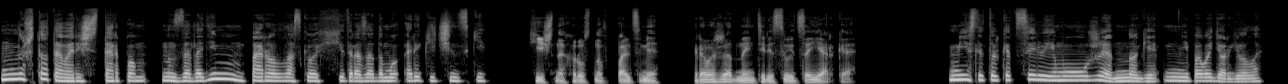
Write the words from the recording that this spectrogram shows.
«Ну что, товарищ Старпом, зададим пару ласковых хитрозадому Рикичински?» Хищно хрустнув пальцами, кровожадно интересуется ярко. «Если только цель ему уже ноги не повыдергивала.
